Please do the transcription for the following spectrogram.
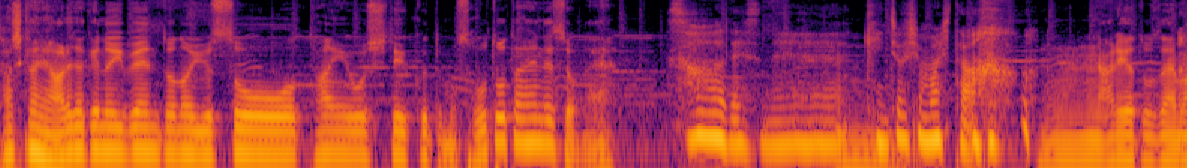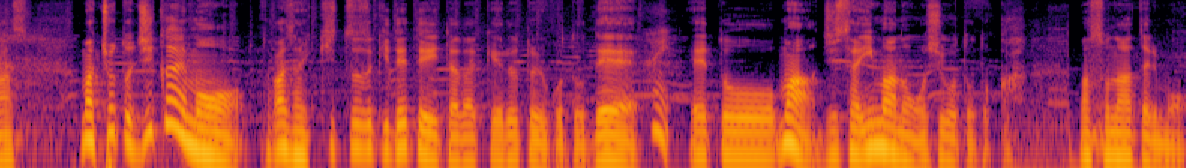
確かにあれだけのイベントの輸送を対応していくっても相当大変ですよね。そうですね、緊張しました。うんありがとうございます。まあ、ちょっと次回も高橋さん引き続き出ていただけるということで、はい、えーとまあ、実際今のお仕事とか、まあ、そのあたりも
